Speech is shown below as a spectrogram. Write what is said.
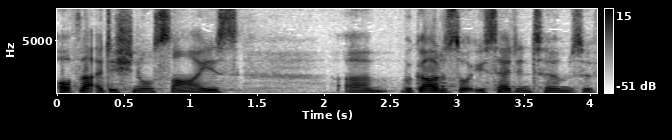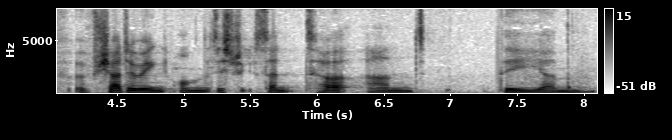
of that additional size, um, regardless of what you said in terms of, of shadowing on the district centre and the um,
